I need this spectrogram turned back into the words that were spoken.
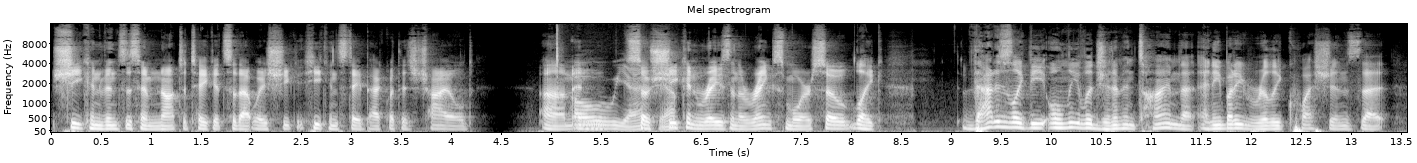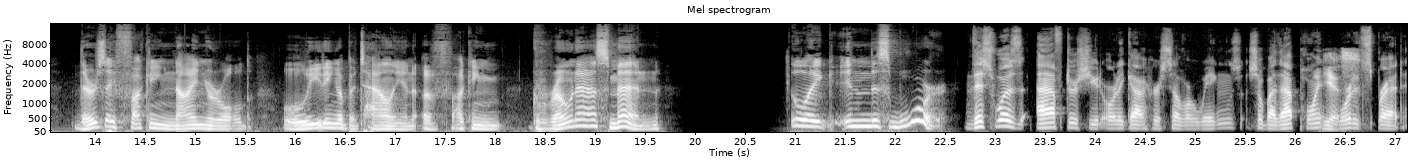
she convinces him not to take it so that way she he can stay back with his child. Um, and Oh, yeah, so she yeah. can raise in the ranks more. So like that is like the only legitimate time that anybody really questions that there's a fucking nine year old leading a battalion of fucking grown ass men like in this war. This was after she had already got her silver wings, so by that point, Yes. word had spread.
